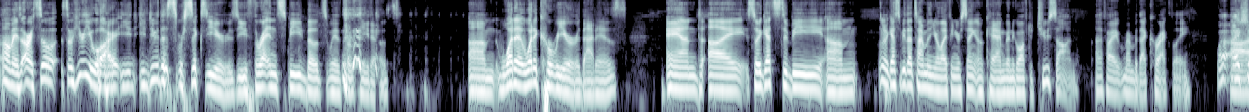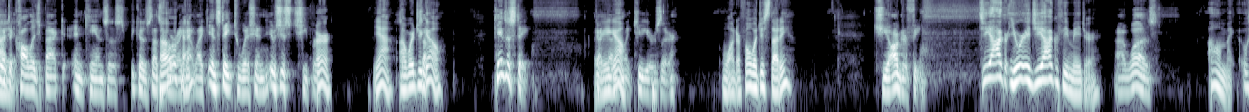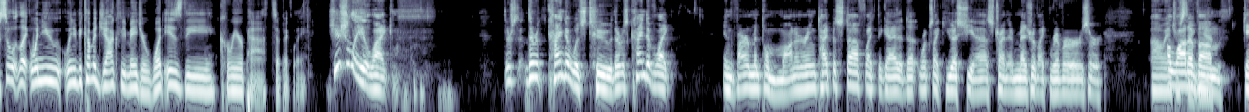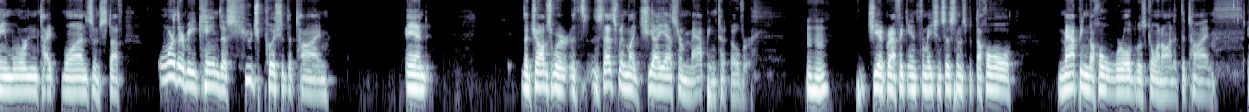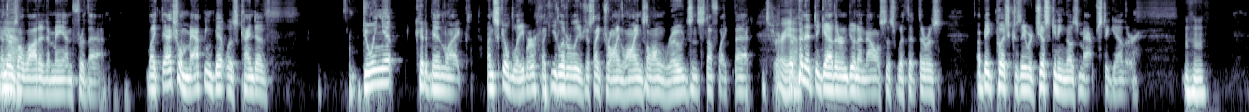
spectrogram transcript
Oh man. All right. So so here you are. You you do this for six years. You threaten speedboats with torpedoes. um. What a what a career that is. And uh, so it gets to be um. It gets to be that time in your life, and you're saying, "Okay, I'm going to go off to Tucson." If I remember that correctly. well i actually went to college back in kansas because that's Oh, where i okay. got like in-state tuition it was just cheaper Sure. Yeah. Uh, where'd you So- go? kansas state There you go. like two years there Wonderful. What'd you study? geography Geography. You were a geography major. i was Oh my! So like when you when you become a geography major, what is the career path typically? It's usually like there's there kind of was two. There was kind of like environmental monitoring type of stuff, like the guy that does, works like USGS trying to measure like rivers or Oh, a lot of yeah. um game warden type ones and stuff. Or there became this huge push at the time, and the jobs were that's when like GIS or mapping took over Mhm. geographic information systems, but the whole mapping the whole world was going on at the time. And there's a lot of demand for that. Like the actual mapping bit was kind of doing it could have been like unskilled labor. Like you literally just like drawing lines along roads and stuff like that. Sure. But Yeah. putting it together and doing analysis with it, there was a big push because they were just getting those maps together. Mm-hmm.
